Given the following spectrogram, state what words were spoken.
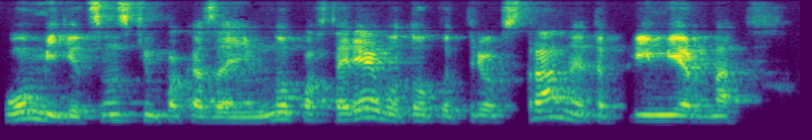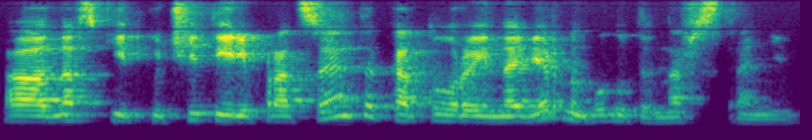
по медицинским показаниям. Но, повторяю, вот опыт трех стран – это примерно а, на вскидку 4%, которые, наверное, будут и в нашей стране.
